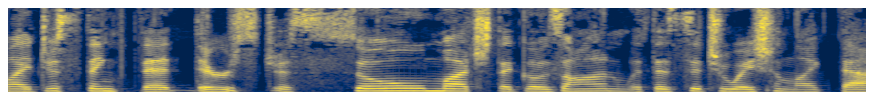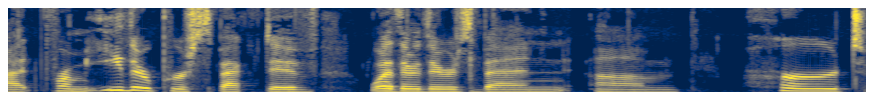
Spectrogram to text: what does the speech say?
I just think that there's just so much that goes on with a situation like that from either perspective, whether there's been um, hurt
